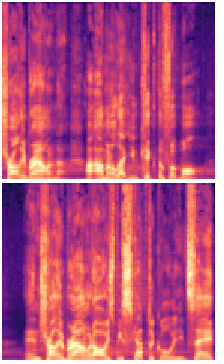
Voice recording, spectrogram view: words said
Charlie Brown, I'm going to let you kick the football. And Charlie Brown would always be skeptical. He'd say,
